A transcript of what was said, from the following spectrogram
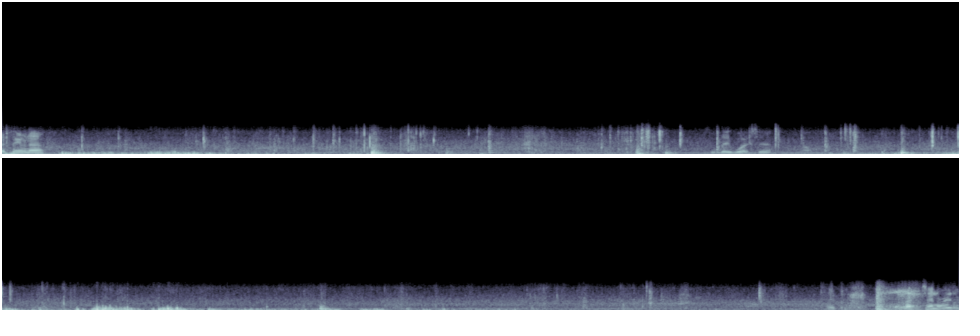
I see him now. Big boy shit. Is that a generator?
